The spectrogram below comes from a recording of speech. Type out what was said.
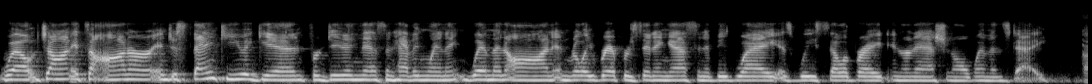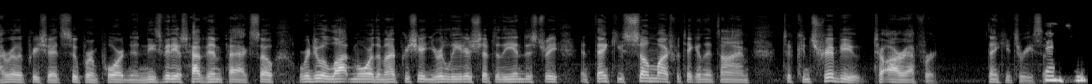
Well, John, it's an honor. And just thank you again for doing this and having women on and really representing us in a big way as we celebrate International Women's Day. I really appreciate it, it's super important and these videos have impact, so we're going to do a lot more of them. I appreciate your leadership to the industry and thank you so much for taking the time to contribute to our effort. Thank you, Teresa. Thank you.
